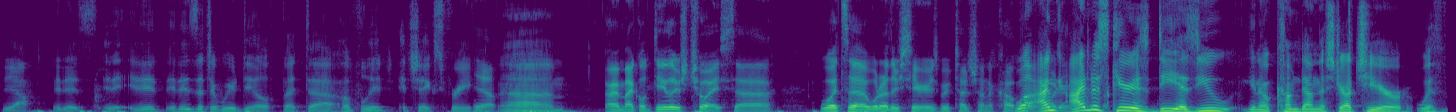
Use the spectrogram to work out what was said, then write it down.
yeah it is it, it, it is such a weird deal but uh hopefully it, it shakes free Yeah. um All right, Michael, dealer's choice. What uh, what other series we've touched on a couple? Well, I'm I'm just curious, D, as you you know come down the stretch here with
